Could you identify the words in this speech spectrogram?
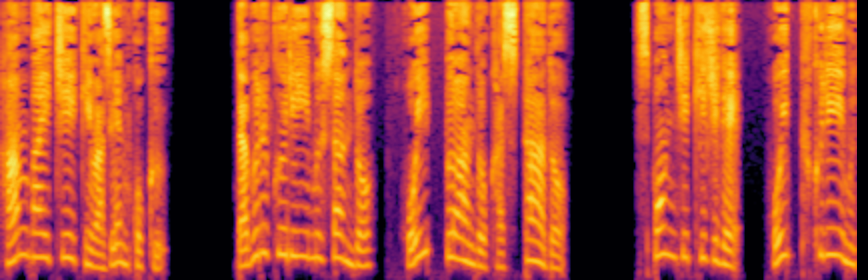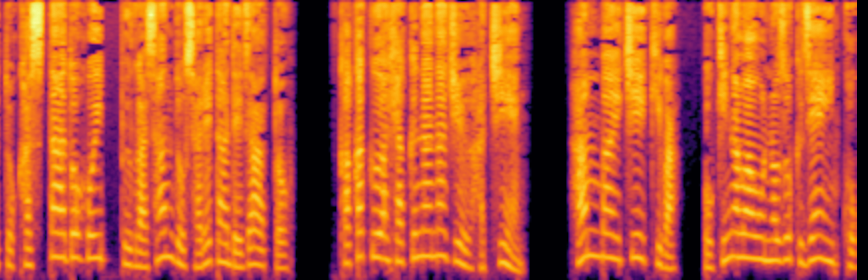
販売地域は全国。ダブルクリームサンド、ホイップカスタード。スポンジ生地でホイップクリームとカスタードホイップがサンドされたデザート。価格は178円。販売地域は沖縄を除く全国。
